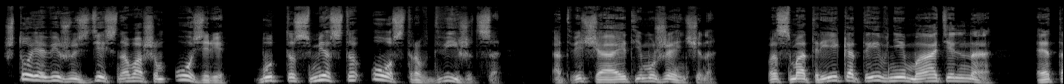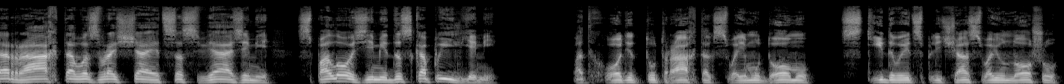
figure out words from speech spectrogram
что я вижу здесь на вашем озере, будто с места остров движется. Отвечает ему женщина. «Посмотри-ка ты внимательно. Это рахта возвращается связями, с полозьями да скопыльями». Подходит тут рахта к своему дому, скидывает с плеча свою ношу,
